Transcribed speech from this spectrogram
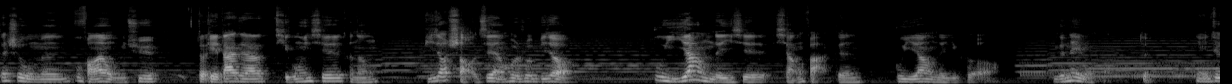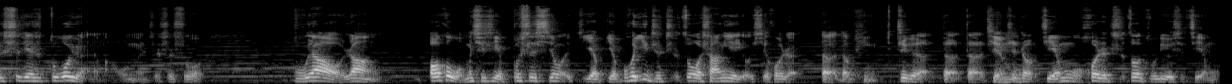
但是我们不妨碍我们去对给大家提供一些可能比较少见或者说比较不一样的一些想法跟不一样的一个一个内容吧。对因为这个世界是多元的嘛，我们只是说不要让，包括我们其实也不是希望，也也不会一直只做商业游戏或者的的品这个的的节目这种节目，或者只做独立游戏节目，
